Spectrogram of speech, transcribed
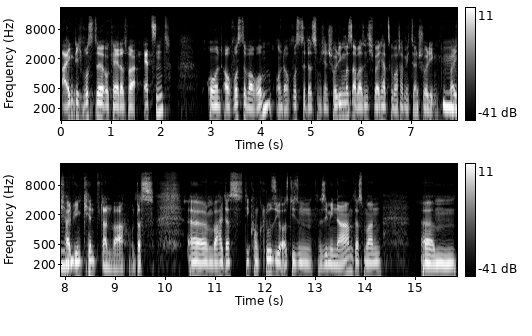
eigentlich wusste, okay, das war ätzend und auch wusste warum und auch wusste, dass ich mich entschuldigen muss, aber es nicht über Herz gebracht habe, mich zu entschuldigen, weil ich halt wie ein Kind dann war. Und das ähm, war halt das die Konklusio aus diesem Seminar, dass man ähm,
